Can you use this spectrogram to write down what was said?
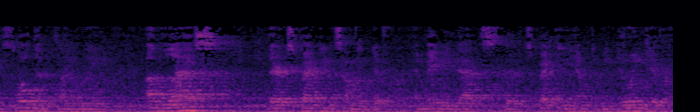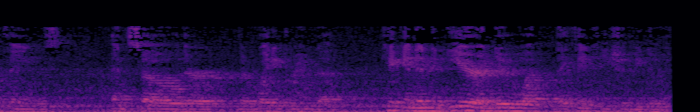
he's told them plainly, unless they're expecting something different, and maybe that's they're expecting him to be doing different things, and so they're they're waiting for him to kick it into gear and do what they think he should be doing.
